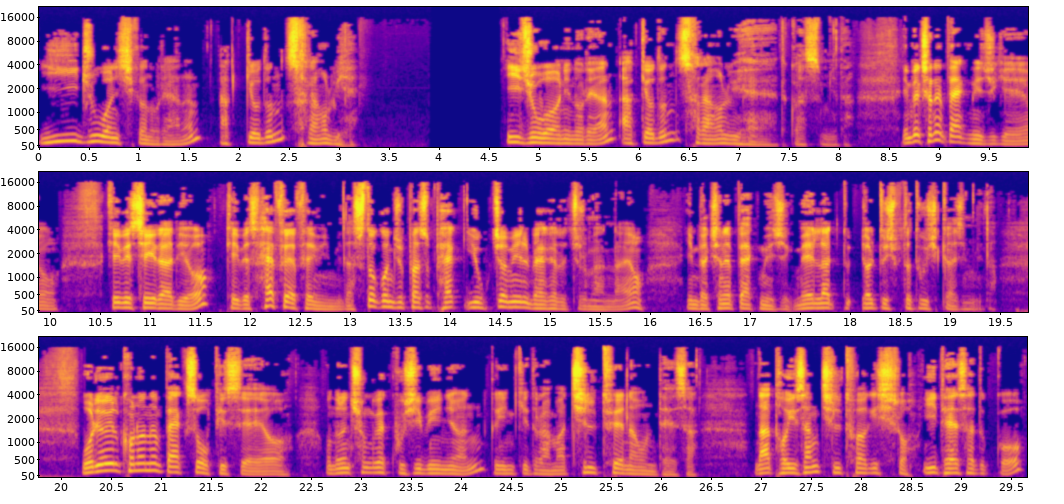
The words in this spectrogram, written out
이주원 씨가 노래하는 아껴둔 사랑을 위해 이주원이 노래한 아껴둔 사랑을 위해 듣고 왔습니다. 인백션의 백뮤직이에요. KBS 제1라디오, KBS FFM입니다. 수도권 주파수 106.1MHz로 만나요. 인백션의 백뮤직, 매일 낮 12시부터 2시까지입니다. 월요일 코너는 백스 오피스예요. 오늘은 1992년 그 인기 드라마 질투에 나온 대사. 나 더 이상 질투하기 싫어. 이 대사 듣고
